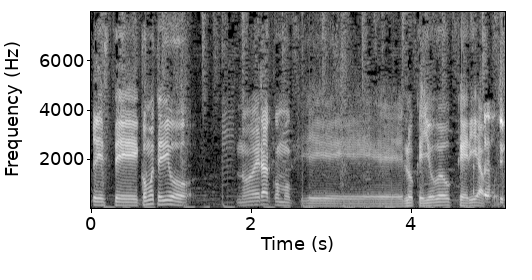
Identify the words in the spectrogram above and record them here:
este, ¿cómo te digo? No era como que lo que yo veo quería, pues. Yo siempre,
